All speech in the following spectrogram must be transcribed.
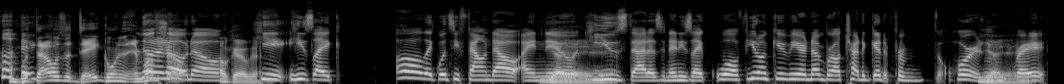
but that was a date going to the improv no, no, show. no, no. Okay, okay. He he's like, oh, like once he found out I knew, Yeah, yeah, yeah, he used that as an. And he's like, well, if you don't give me your number, I'll try to get it from Horton, right?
